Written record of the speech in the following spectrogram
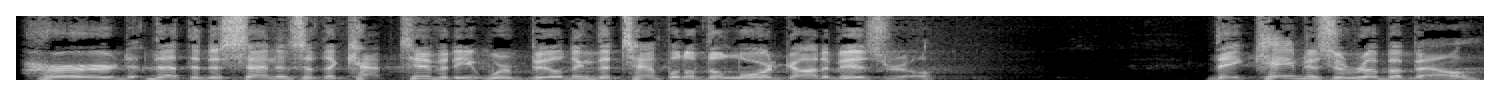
heard that the descendants of the captivity were building the temple of the Lord God of Israel, they came to Zerubbabel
